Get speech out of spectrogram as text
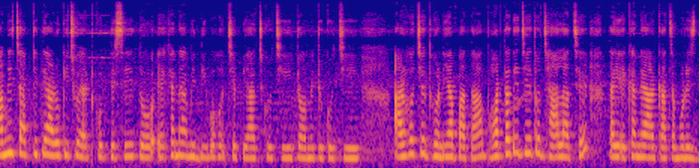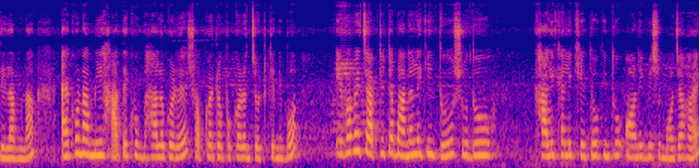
আমি চাপটিতে আরও কিছু অ্যাড করতেছি। তো এখানে আমি দিব হচ্ছে পেঁয়াজ কুচি, টমেটো কুচি আর হচ্ছে ধনিয়া পাতা। ভর্তাতে যেহেতু ঝাল আছে, তাই এখানে আর কাঁচামরিচ দিলাম না। এখন আমি হাতে খুব ভালো করে সব কয়টা উপকরণ চটকে নিব। এভাবে চাপটিটা বানালে কিন্তু শুধু খালি খালি খেতেও কিন্তু অনেক বেশি মজা হয়।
